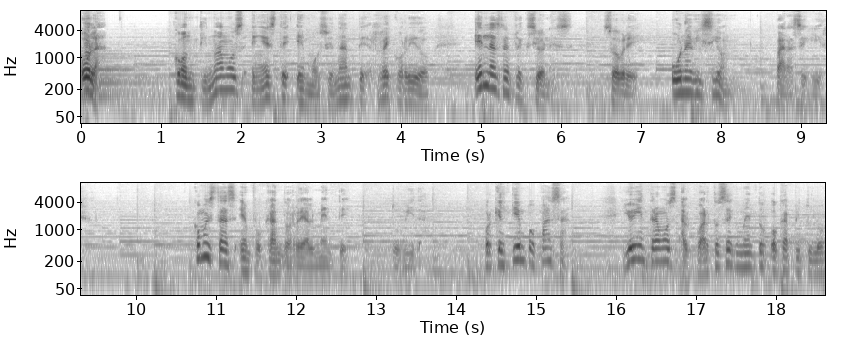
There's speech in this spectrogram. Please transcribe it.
Hola, continuamos en este emocionante recorrido en las reflexiones sobre una visión para seguir. ¿Cómo estás enfocando realmente tu vida? Porque el tiempo pasa y hoy entramos al cuarto segmento o capítulo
